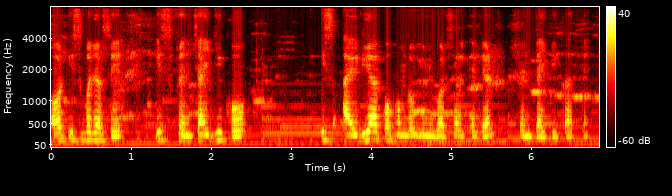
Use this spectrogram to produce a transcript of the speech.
और इस वजह से इस फ्रेंचाइजी को, इस आइडिया को हम लोग यूनिवर्सल एडल्ट फ्रेंचाइजी कहते हैं।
